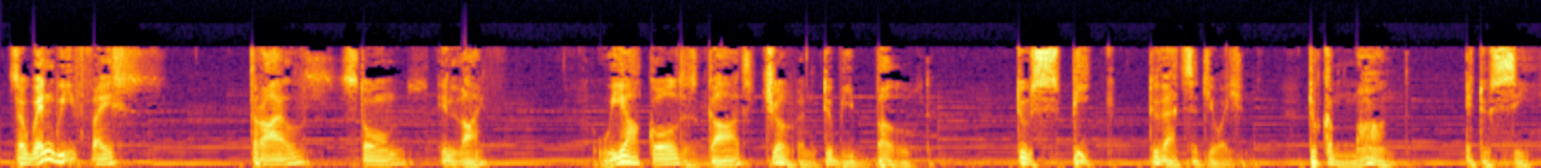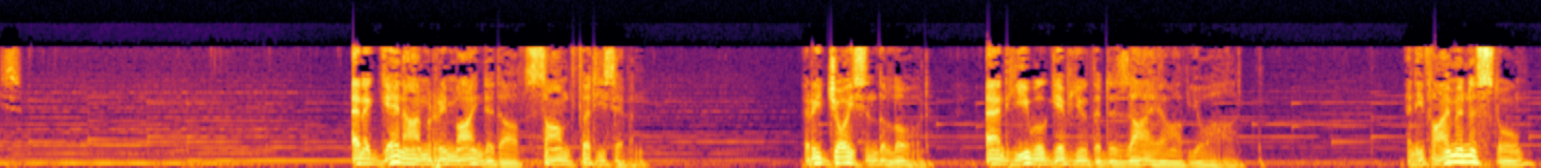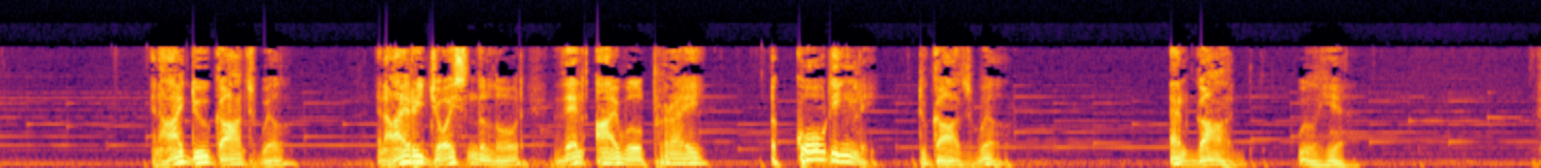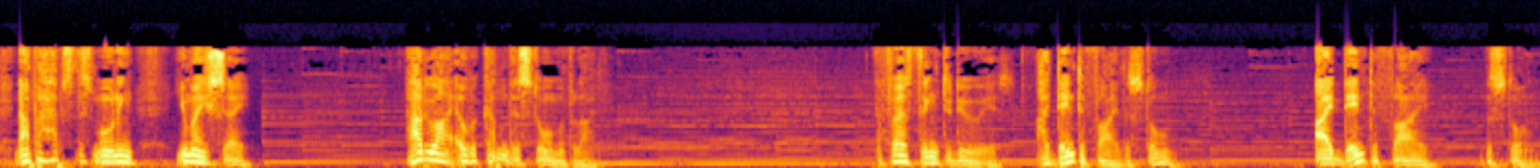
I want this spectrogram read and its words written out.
So when we face trials, storms in life, we are called as God's children to be bold, to speak to that situation, to command it to cease. And again I'm reminded of Psalm 37. Rejoice in the Lord, and he will give you the desire of your heart. And if I'm in a storm, and I do God's will, and I rejoice in the Lord, then I will pray accordingly to God's will and God will hear. Now perhaps this morning you may say, how do I overcome this storm of life? The first thing to do is identify the storm. Identify the storm.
